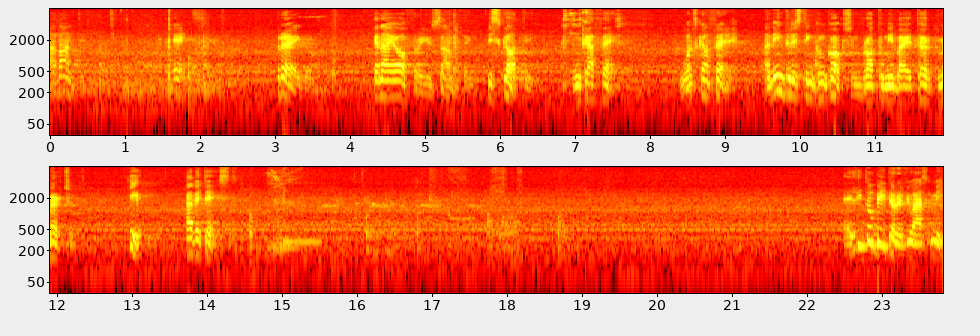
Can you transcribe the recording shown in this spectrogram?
Avanti. Ezio. Prego. Can I offer you something? Biscotti. Un caffè. What's cafe? An interesting concoction brought to me by a Turk merchant. Here. Have a taste. A little bitter if you ask me.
